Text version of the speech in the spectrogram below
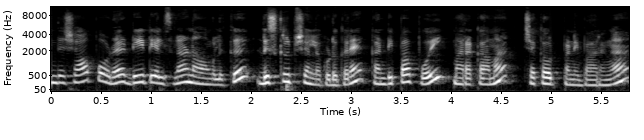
இந்த ஷாப்போட டீட்டெயில்ஸ்லாம் நான் உங்களுக்கு டிஸ்கிரிப்ஷனில் கொடுக்குறேன். கண்டிப்பாக போய் மறக்காமல் செக் அவுட் பண்ணி பாருங்கள்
